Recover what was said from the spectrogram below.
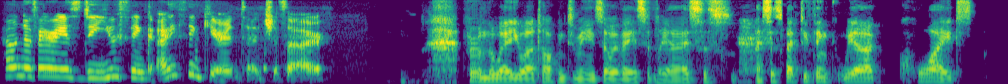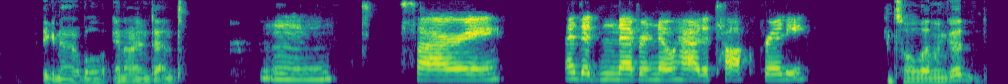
how nefarious do you think I think your intentions are? From the way you are talking to me so evasively, I, sus- I suspect you think we are quite ignoble in our intent. Hmm. Sorry. I did never know how to talk pretty. It's all well and good.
